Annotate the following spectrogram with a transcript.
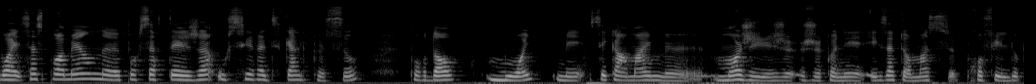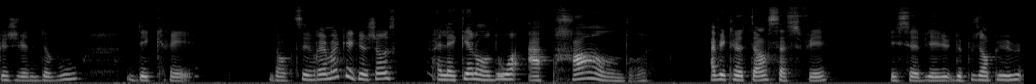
Oui, ça se promène euh, pour certains gens aussi radical que ça. Pour d'autres, moins, mais c'est quand même. moi, je, je connais exactement ce profil-là que je viens de vous décrire. Donc, c'est vraiment quelque chose à laquelle on doit apprendre. Avec le temps, ça se fait et ça devient de plus en plus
